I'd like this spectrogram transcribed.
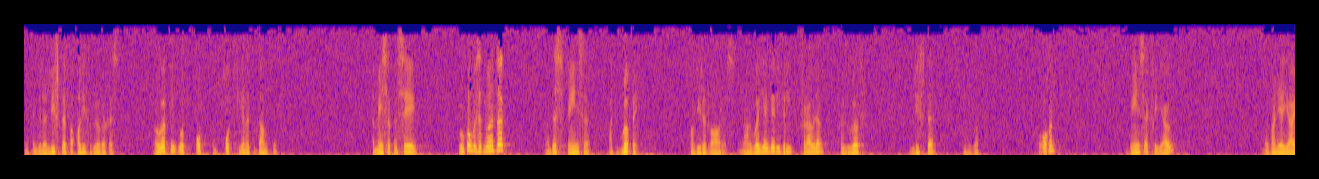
en van julle liefde vir al die gelowiges, hou ek nie ook op om God vir julle te dank nie. 'n Mens sou kan sê, hoekom is dit moontlik? Want dis mense wat hoop het van wie dit waar is. En dan hoor jy weer die drie verhouding, geloof, liefde en hoop. Vanoggend wens ek vir jou dat wanneer jy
